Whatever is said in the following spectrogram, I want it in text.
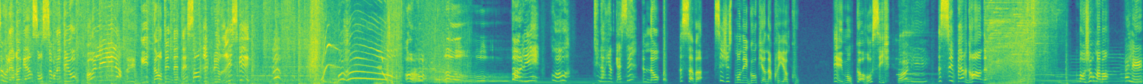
Tous les regards sont sur le duo Polly qui tente une des les plus risquées. Polly Oh Tu n'as rien de cassé? Non, ça va. C'est juste mon ego qui en a pris un coup. Et mon corps aussi. Polly Super grande Bonjour, maman. Allez,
